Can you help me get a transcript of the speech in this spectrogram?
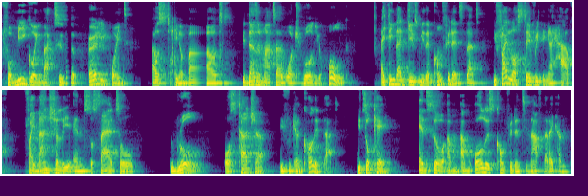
for me, going back to the early point I was talking about, it doesn't matter what role you hold. I think that gives me the confidence that if I lost everything I have financially and societal role or stature, if we can call it that, it's okay. And so I'm, I'm always confident enough that I can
